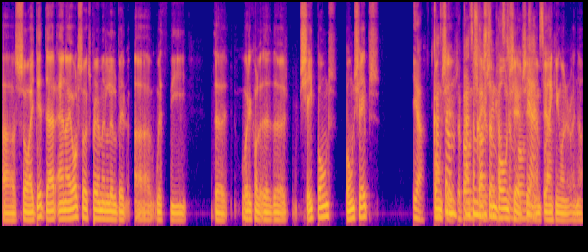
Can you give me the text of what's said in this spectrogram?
Uh, so i did that and i also experimented a little bit uh, with the the what do you call it? The, the shape bones bone shapes yeah. bone Custom- shapes bone custom shapes, custom bone custom shapes. Yeah, I'm shapes, yeah. blanking on it right now.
